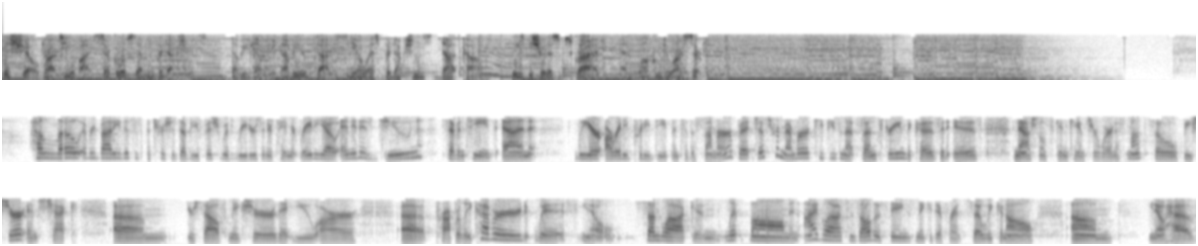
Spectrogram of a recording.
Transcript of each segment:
This show brought to you by Circle of Seven Productions, www.cosproductions.com. Please be sure to subscribe and welcome to our circle. Hello, everybody. This is Patricia W. Fisher with Readers Entertainment Radio, and it is June 17th, and we are already pretty deep into the summer. But just remember, keep using that sunscreen because it is National Skin Cancer Awareness Month. So be sure and check um, yourself. Make sure that you are uh, properly covered with, you know, sunblock and lip balm and eyeglasses. All those things make a difference. So we can all, um, you know, have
